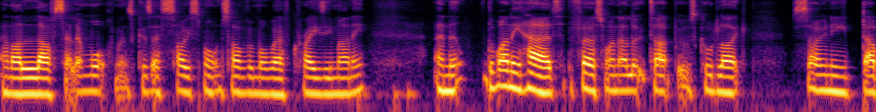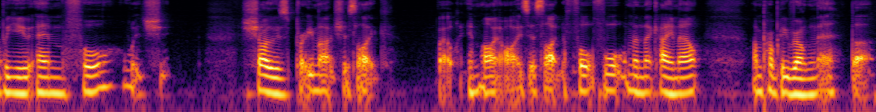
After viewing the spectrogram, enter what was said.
and I love selling Walkmans because they're so small and some of them are worth crazy money. And the, the one he had, the first one I looked up, it was called like Sony WM4, which shows pretty much it's like well, in my eyes, it's like the fourth Walkman that came out. I'm probably wrong there, but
